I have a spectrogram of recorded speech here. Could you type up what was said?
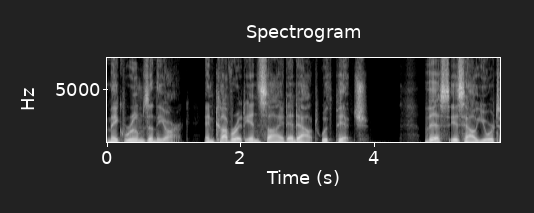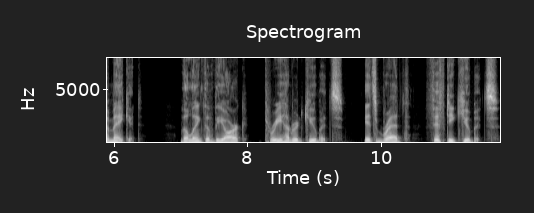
Make rooms in the ark, and cover it inside and out with pitch. This is how you are to make it. The length of the ark, 300 cubits, its breadth, 50 cubits,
